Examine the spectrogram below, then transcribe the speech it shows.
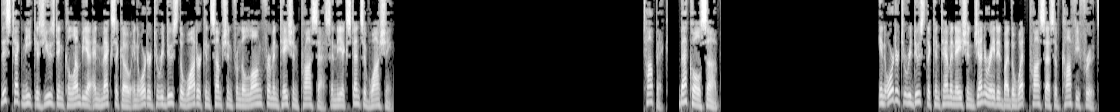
This technique is used in Colombia and Mexico in order to reduce the water consumption from the long fermentation process and the extensive washing. Becolsub In order to reduce the contamination generated by the wet process of coffee fruits,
